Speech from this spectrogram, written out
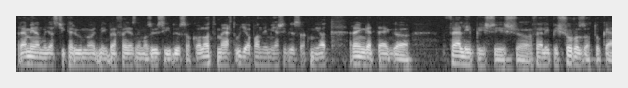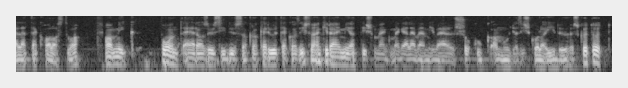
Remélem, hogy azt sikerül majd még befejeznem az őszi időszak alatt, mert ugye a pandémiás időszak miatt rengeteg fellépés és fellépés sorozatok el lettek halasztva, amik pont erre az őszi időszakra kerültek az István király miatt is, meg, meg eleve, mivel sokuk amúgy az iskolai időhöz kötött,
